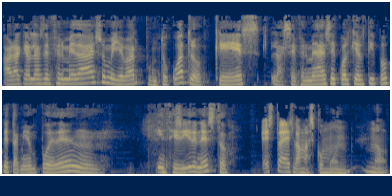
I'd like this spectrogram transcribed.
Ahora que hablas de enfermedad, eso me lleva al punto 4, que es las enfermedades de cualquier tipo que también pueden incidir sí. en esto esta es la más común, ¿no?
